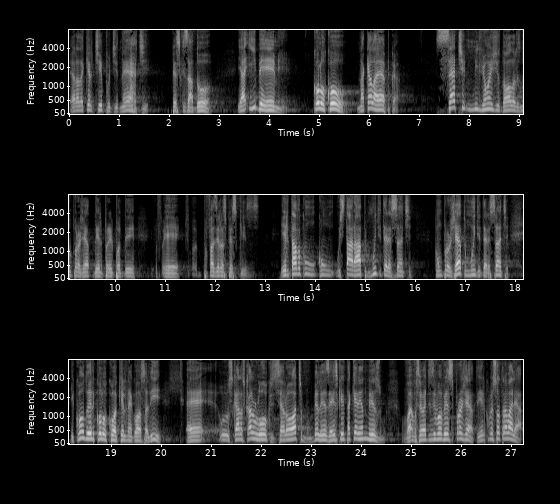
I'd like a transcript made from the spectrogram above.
Era daquele tipo de nerd, pesquisador. E a IBM colocou, naquela época, 7 milhões de dólares no projeto dele para ele poder é, fazer as pesquisas. Ele estava com, com um startup muito interessante, com um projeto muito interessante, e quando ele colocou aquele negócio ali, é, os caras ficaram loucos, disseram: ótimo, beleza, é isso que ele está querendo mesmo. Vai, você vai desenvolver esse projeto. E ele começou a trabalhar.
